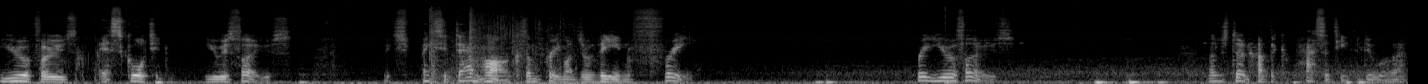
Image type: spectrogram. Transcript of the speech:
UFOs escorted UFOs, which makes it damn hard because I'm pretty much a V in free. Free UFOs. I just don't have the capacity to do all that.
